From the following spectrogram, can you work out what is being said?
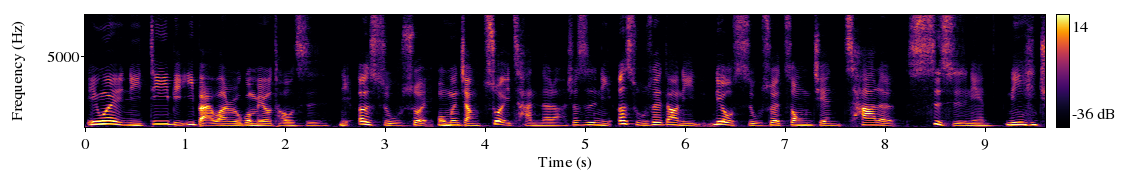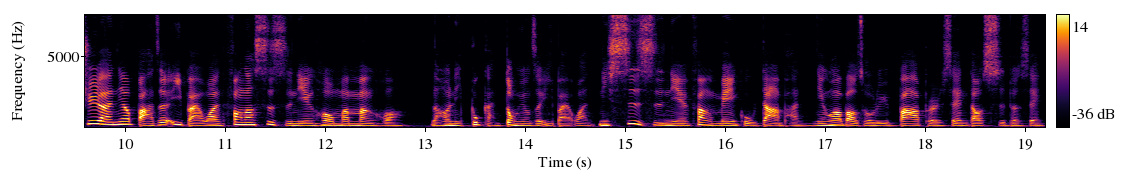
因为你第一笔一百万如果没有投资，你二十五岁，我们讲最惨的啦，就是你二十五岁到你六十五岁中间差了四十年，你居然要把这一百万放到四十年后慢慢花。然后你不敢动用这一百万，你四十年放美股大盘，年化报酬率八 percent 到十 percent，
